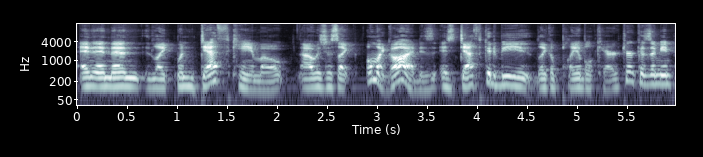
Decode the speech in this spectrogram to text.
and and then like when Death came out, I was just like, oh my god, is is Death going to be like a playable character? Because I mean,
